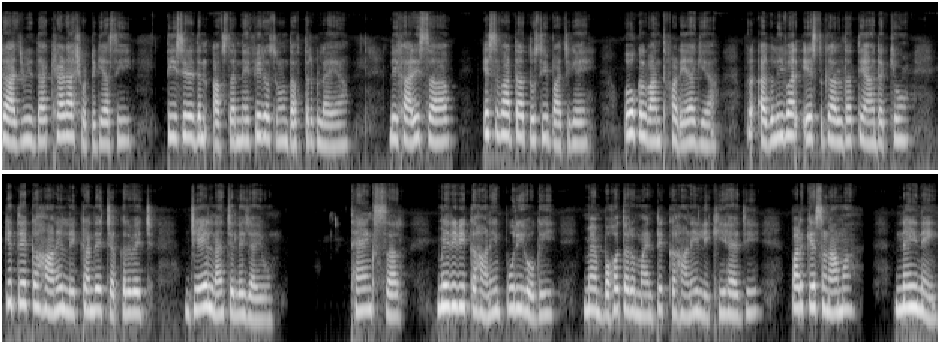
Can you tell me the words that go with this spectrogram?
ਰਾਜਵੀਰ ਦਾ ਖਹਿੜਾ ਛੁੱਟ ਗਿਆ ਸੀ। ਤੀਸਰੇ ਦਿਨ ਅਫਸਰ ਨੇ ਫਿਰ ਉਸ ਨੂੰ ਦਫ਼ਤਰ ਬੁਲਾਇਆ। ਲਿਖਾਰੀ ਸਾਹਿਬ, ਇਸ ਵਾਰ ਤਾਂ ਤੁਸੀਂ ਬਚ ਗਏ। ਉਹ ਕੁਲਵੰਤ ਫੜਿਆ ਗਿਆ। ਪਰ ਅਗਲੀ ਵਾਰ ਇਸ ਗੱਲ ਦਾ ਧਿਆਨ ਰੱਖਿਓ ਕਿਤੇ ਕਹਾਣੀ ਲਿਖਣ ਦੇ ਚੱਕਰ ਵਿੱਚ ਜੇਲ੍ਹ ਨਾ ਚਲੇ ਜਾਇਓ। Thanks, sir. ਮੇਰੀ ਵੀ ਕਹਾਣੀ ਪੂਰੀ ਹੋ ਗਈ। ਮੈਂ ਬਹੁਤ ਰੋਮਾਂਟਿਕ ਕਹਾਣੀ ਲਿਖੀ ਹੈ ਜੀ। ਪੜ੍ਹ ਕੇ ਸੁਣਾਵਾਂ? ਨਹੀਂ ਨਹੀਂ।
